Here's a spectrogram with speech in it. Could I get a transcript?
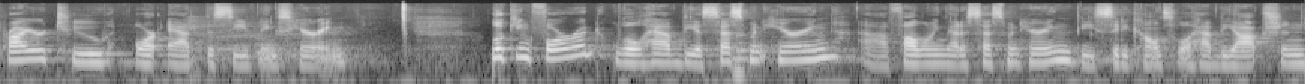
prior to or at this evening's hearing. Looking forward, we'll have the assessment hearing. Uh, following that assessment hearing, the City Council will have the option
